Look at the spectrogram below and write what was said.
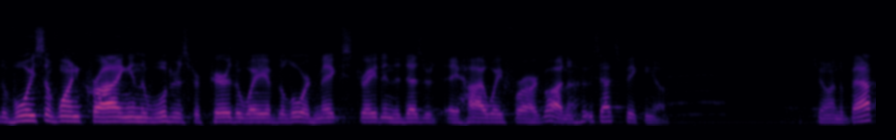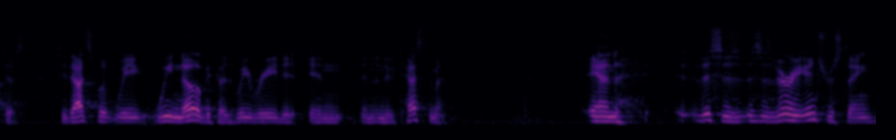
The voice of one crying in the wilderness, Prepare the way of the Lord, make straight in the desert a highway for our God. Now, who's that speaking of? John the Baptist. See, that's what we, we know because we read it in, in the New Testament. And this is, this is very interesting.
